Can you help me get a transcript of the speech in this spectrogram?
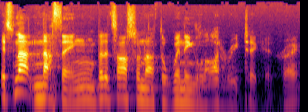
it's not nothing, but it's also not the winning lottery ticket, right?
